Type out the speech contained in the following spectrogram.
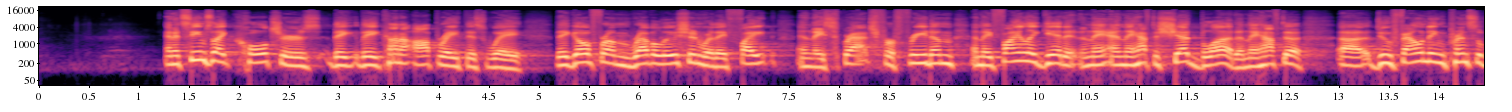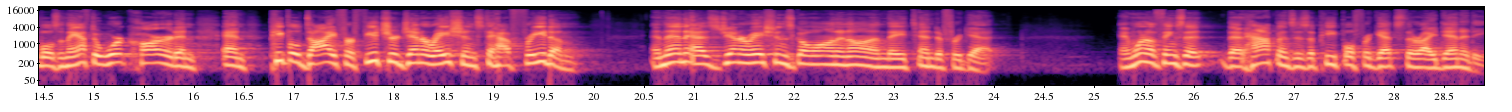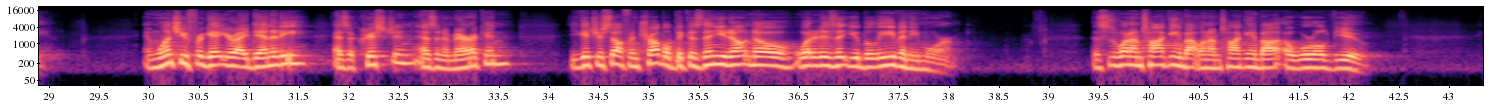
And it seems like cultures, they, they kind of operate this way. They go from revolution where they fight and they scratch for freedom and they finally get it and they, and they have to shed blood and they have to uh, do founding principles and they have to work hard and, and people die for future generations to have freedom. And then as generations go on and on, they tend to forget. And one of the things that, that happens is a people forgets their identity. And once you forget your identity as a Christian, as an American, you get yourself in trouble because then you don't know what it is that you believe anymore. This is what I'm talking about when I'm talking about a worldview.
